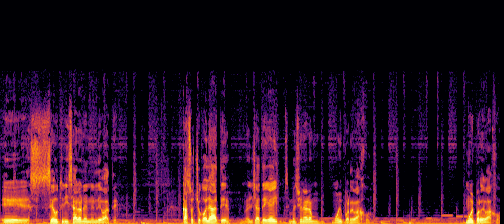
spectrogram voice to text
eh, se utilizaron en el debate. Caso Chocolate, el Yategate, se mencionaron muy por debajo. Muy por debajo.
